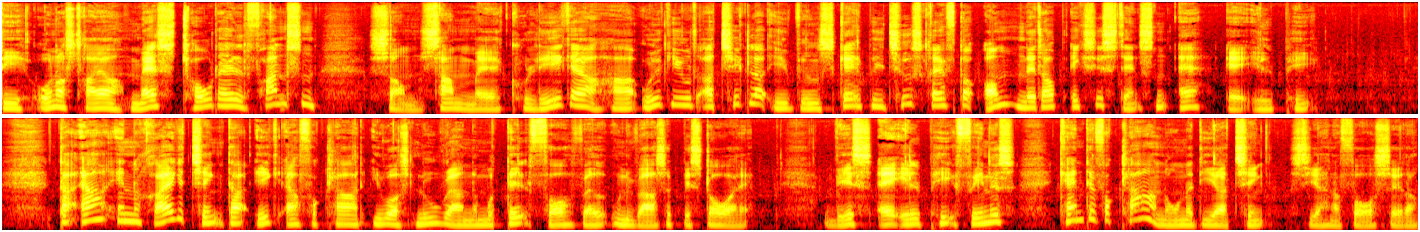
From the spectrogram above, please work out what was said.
Det understreger Mads Tordal Fransen, som sammen med kollegaer har udgivet artikler i videnskabelige tidsskrifter om netop eksistensen af ALP. Der er en række ting, der ikke er forklaret i vores nuværende model for, hvad universet består af. Hvis ALP findes, kan det forklare nogle af de her ting, siger han og fortsætter.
